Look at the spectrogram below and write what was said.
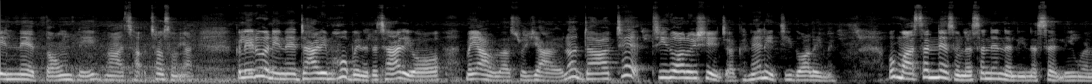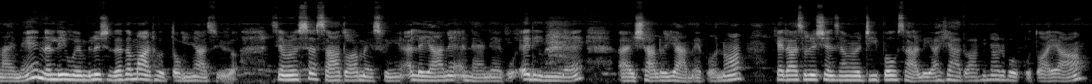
1နဲ့3 4 5 6 6ဆုံးရတယ်ကလေးတို့အနေနဲ့ဒါတွေမဟုတ်ဘဲနဲ့တခြားတွေရောမရဘူးလားဆိုတော့ရတယ်နော်ဒါထက်ကြီးသွားလို့ရှိရင်じゃခဏလေးကြီးသွားလိမ့်မယ်ဥပမာ7နှစ်ဆိုရင်7နှစ်နဲ့4 24ဝင်လိုက်မယ်24ဝင်ပြီလို့ရှိရင်သမထို့3ညဆိုပြီးတော့ဆရာမတို့ဆက်စားသွားမယ်ဆိုရင်အလျာနဲ့အနံနဲ့ကိုအဲ့ဒီနည်းနဲ့အဲရှာလို့ရမယ်ပေါ့နော်။အဲဒါဆိုလို့ရှိရင်ဆရာမတို့ဒီပု္ပ္ပစာလေးကရသွားပြီနောက်တစ်ပုဒ်ကိုသွားရအောင်။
